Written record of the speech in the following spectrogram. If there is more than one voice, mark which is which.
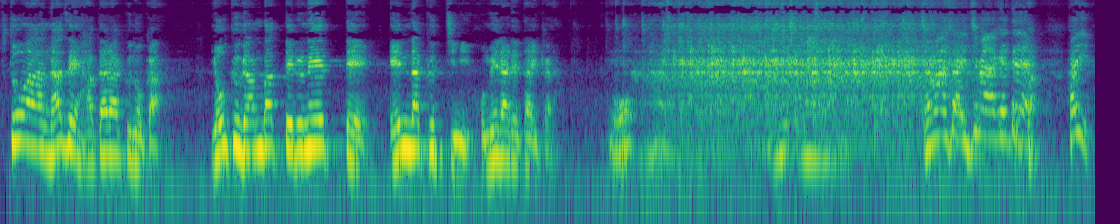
Speaker 1: 人はなぜ働くのか？よく頑張ってるねって円楽っちに褒められたいから。お、はい。
Speaker 2: 山田さん1枚あげて。はい。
